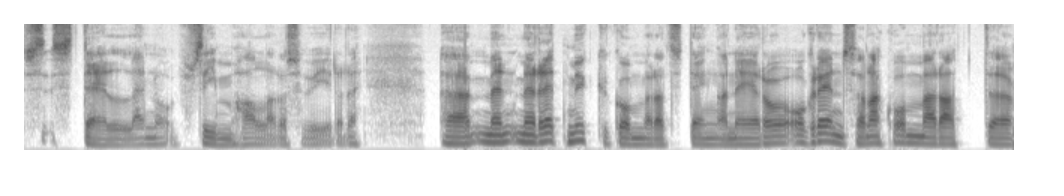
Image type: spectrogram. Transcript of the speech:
ställen och simhallar och så vidare. Men, men rätt mycket kommer att stänga ner och, och gränserna kommer att eh,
